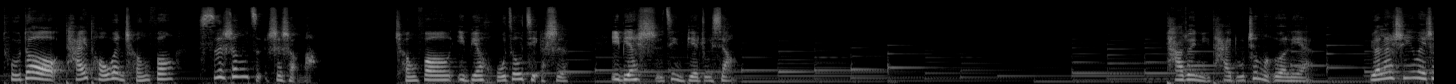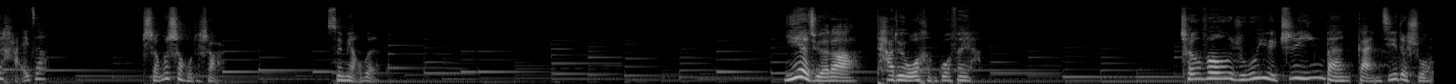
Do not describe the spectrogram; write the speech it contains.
土豆抬头问程峰：“私生子是什么？”程峰一边胡诌解释，一边使劲憋住笑。他对你态度这么恶劣，原来是因为这孩子？什么时候的事儿？孙淼问。你也觉得他对我很过分呀？程峰如遇知音般感激的说。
